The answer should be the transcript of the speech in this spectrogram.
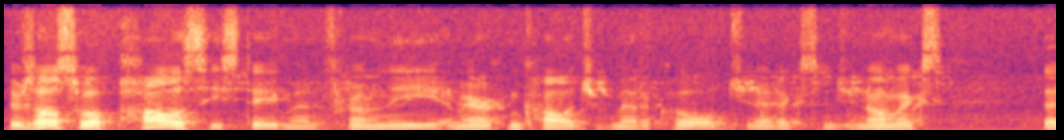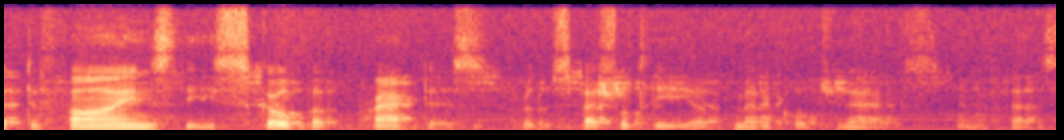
There's also a policy statement from the American College of Medical Genetics and Genomics that defines the scope of practice for the specialty of medical genetics. And if that's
